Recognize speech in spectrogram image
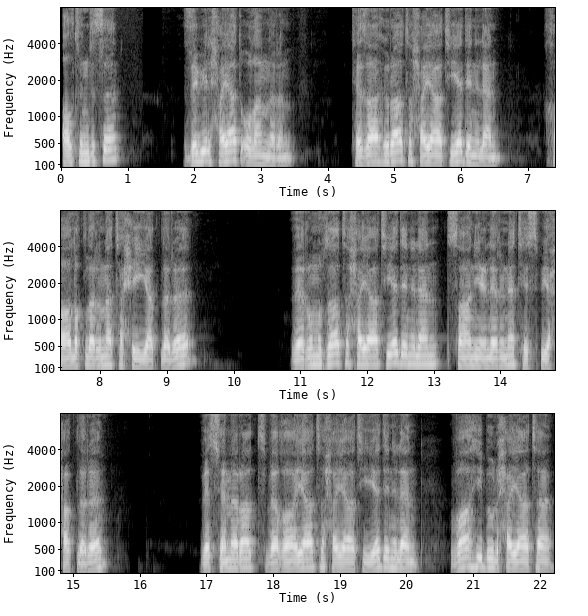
Altıncısı, zevil hayat olanların tezahürat-ı hayatiye denilen halıklarına tahiyyatları ve rumuzat-ı hayatiye denilen sani'lerine tesbihatları ve semerat ve gayat-ı hayatiye denilen vahibül hayata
